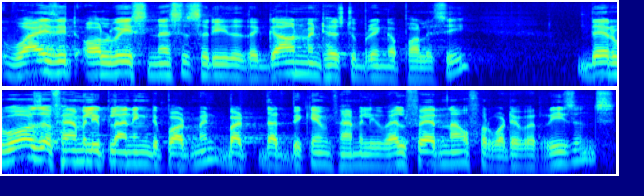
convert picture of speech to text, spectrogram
why is it always necessary that the government has to bring a policy? There was a family planning department, but that became family welfare now for whatever reasons.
